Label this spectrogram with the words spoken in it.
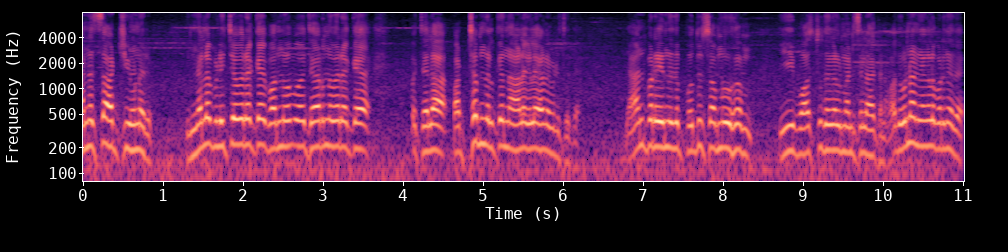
മനസ്സാക്ഷി ഉണരും. ഇന്നലെ വിളിച്ചവരൊക്കെ വന്നു ചേർന്നവരൊക്കെ ചില പക്ഷം നിൽക്കുന്ന ആളുകളെയാണ് വിളിച്ചത്. ഞാൻ പറയുന്നത് പൊതുസമൂഹം ഈ വസ്തുതകൾ മനസ്സിലാക്കണം. അതുകൊണ്ടാണ് ഞങ്ങൾ പറഞ്ഞത്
